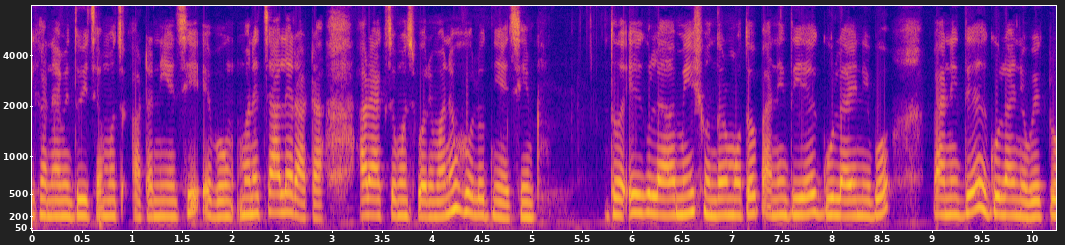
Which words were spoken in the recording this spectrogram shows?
এখানে আমি দুই চামচ আটা নিয়েছি এবং মানে চালের আটা, আর এক চামচ পরিমাণে হলুদ নিয়েছি। তো এইগুলা আমি সুন্দর মতো পানি দিয়ে গুলাই নিব। পানি দিয়ে গুলাই নেব একটু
